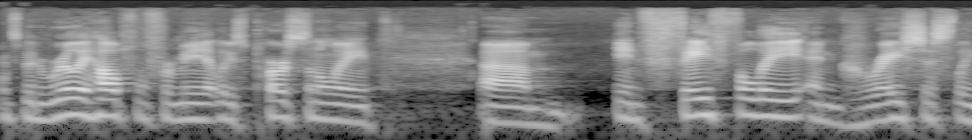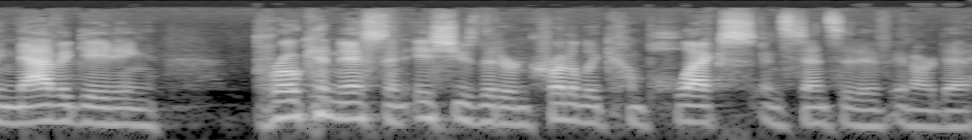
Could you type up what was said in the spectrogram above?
It's been really helpful for me, at least personally, um, in faithfully and graciously navigating brokenness and issues that are incredibly complex and sensitive in our day.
